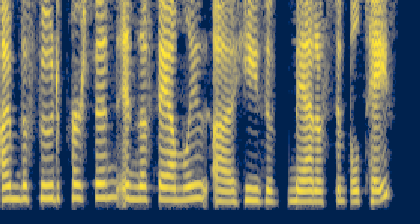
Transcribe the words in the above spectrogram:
I'm the food person in the family. Uh, he's a man of simple taste.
